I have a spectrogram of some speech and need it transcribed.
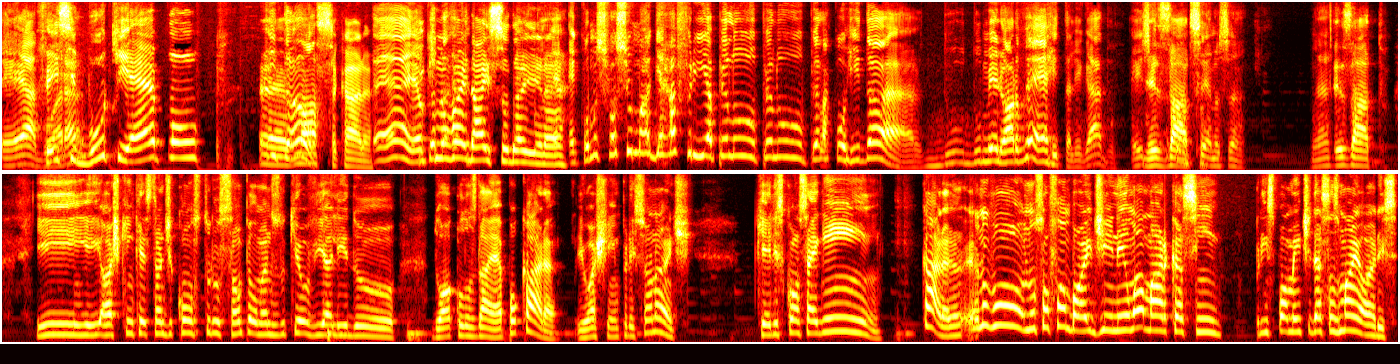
É, agora. Facebook, Apple, É, então, nossa, cara. É, é o que, que não vai dar isso daí, né? É, é, como se fosse uma guerra fria pelo, pelo, pela corrida do, do melhor VR, tá ligado? É isso Exato. que tá acontecendo, Sam. Né? Exato. E eu acho que em questão de construção, pelo menos do que eu vi ali do, do óculos da Apple, cara, eu achei impressionante. Porque eles conseguem. Cara, eu não vou. Não sou fanboy de nenhuma marca assim, principalmente dessas maiores.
